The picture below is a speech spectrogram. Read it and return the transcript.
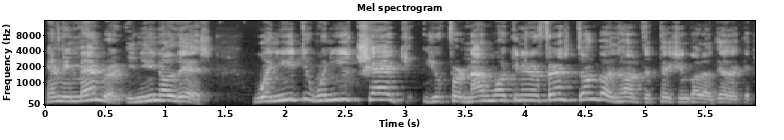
And remember, and you know this, when you do, when you check you for non-working interference, don't go have the patient go like this. Like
